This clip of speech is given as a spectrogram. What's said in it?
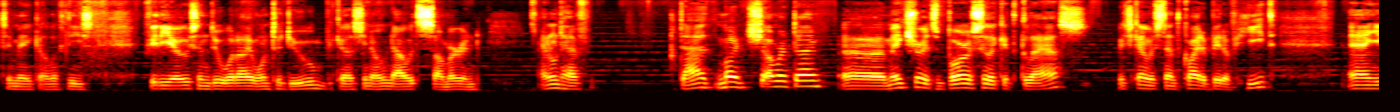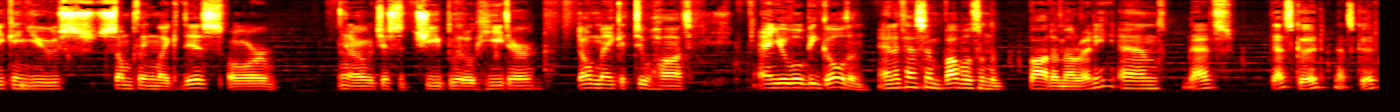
to make all of these videos and do what I want to do because you know now it's summer and I don't have that much summertime. Uh, make sure it's borosilicate glass which can withstand quite a bit of heat and you can use something like this or you know just a cheap little heater. Don't make it too hot and you will be golden. And it has some bubbles on the bottom already and that's that's good that's good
